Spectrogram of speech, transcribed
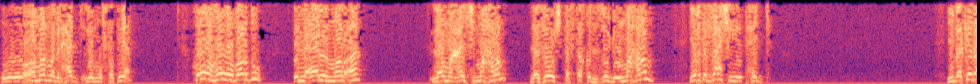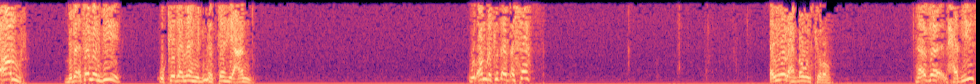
وأمرنا بالحج للمستطيع. هو هو برضو اللي قال المرأة لو ما عايش محرم لا زوج تفتقد الزوج والمحرم يبقى تنفعش تحج. يبقى كده أمر بنأتمر بيه وكده نهي بننتهي عنده. والأمر كده يبقى سهل. أيها الأحباب الكرام هذا الحديث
